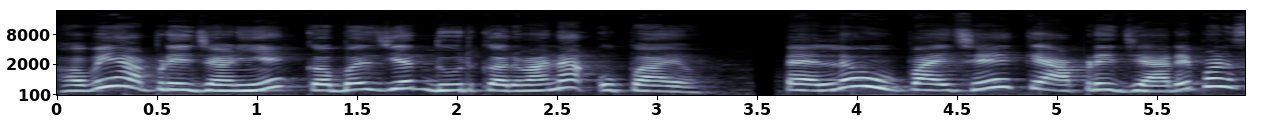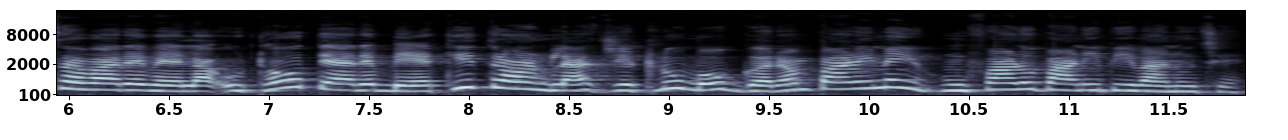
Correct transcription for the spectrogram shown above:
હવે આપણે જાણીએ કબજિયાત દૂર કરવાના ઉપાયો. પહેલો ઉપાય છે કે આપણે જ્યારે પણ સવારે વહેલા ઉઠો, ત્યારે બેથી ત્રણ ગ્લાસ જેટલું બહુ ગરમ પાણી નહીં, હુંફાળું પાણી પીવાનું છે.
